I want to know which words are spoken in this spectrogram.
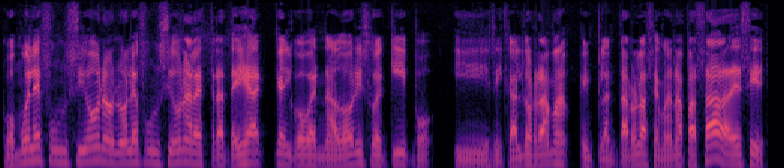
cómo le funciona o no le funciona la estrategia que el gobernador y su equipo y Ricardo Ramos implantaron la semana pasada, es decir,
